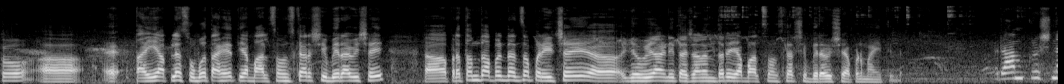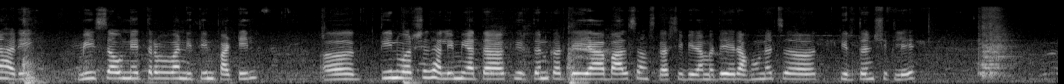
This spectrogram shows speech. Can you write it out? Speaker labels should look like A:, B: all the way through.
A: को ताई आपल्यासोबत आहेत या बालसंस्कार शिबिराविषयी. प्रथमतः आपण त्यांचा परिचय घेऊया आणि त्याच्यानंतर या बालसंस्कार शिबिराविषयी आपण माहिती द्या.
B: रामकृष्ण हरी मी सौ नेत्रबाबा नितीन पाटील. तीन वर्ष झाली मी आता कीर्तन करते. या बालसंस्कार शिबिरामध्ये राहूनच कीर्तन शिकले.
